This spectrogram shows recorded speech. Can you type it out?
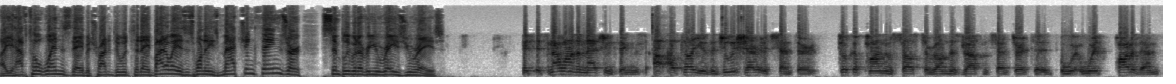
Uh, you have till Wednesday, but try to do it today. By the way, is this one of these matching things, or simply whatever you raise, you raise? It's not one of the matching things. I'll, tell you, the Jewish Heritage Center took upon themselves to run this drop-in center. To we're, we're part of them,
